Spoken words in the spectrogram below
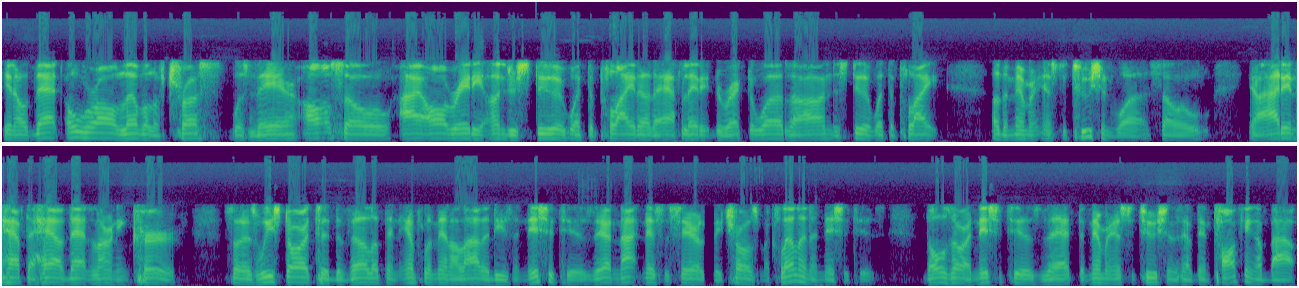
you know, that overall level of trust was there. Also, I already understood what the plight of the athletic director was. I understood what the plight of the member institution was. So, you know, I didn't have to have that learning curve. So as we start to develop and implement a lot of these initiatives, they're not necessarily Charles McClellan initiatives. Those are initiatives that the member institutions have been talking about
